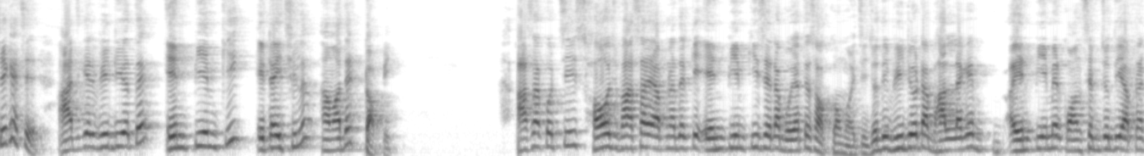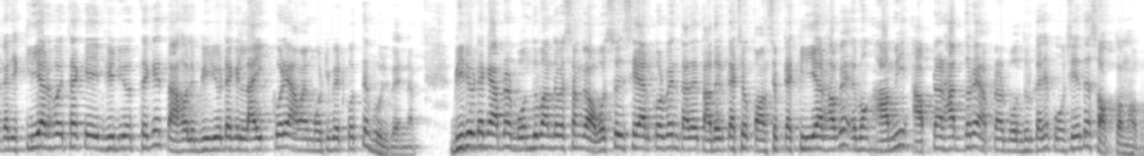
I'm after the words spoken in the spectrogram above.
ঠিক আছে? আজকের ভিডিওতে এনপিএম কি? এটাই ছিল আমাদের টপিক আশা করছি সহজ ভাষায় আপনাদেরকে এনপিএম কি সেটা বোঝাতে সক্ষম হয়েছি। যদি ভিডিওটা ভালো লাগে এনপিএম এর কনসেপ্ট যদি আপনার কাছে ক্লিয়ার হয়ে থাকে এই ভিডিওর থেকে, তাহলে ভিডিওটাকে লাইক করে আমায় মোটিভেট করতে ভুলবেন না। ভিডিওটাকে আপনার বন্ধু বান্ধবের সঙ্গে অবশ্যই শেয়ার করবেন তাদের তাদের কাছেও কনসেপ্টটা ক্লিয়ার হবে এবং আমি আপনার হাত ধরে আপনার বন্ধুর কাছে পৌঁছে যেতে সক্ষম হব।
